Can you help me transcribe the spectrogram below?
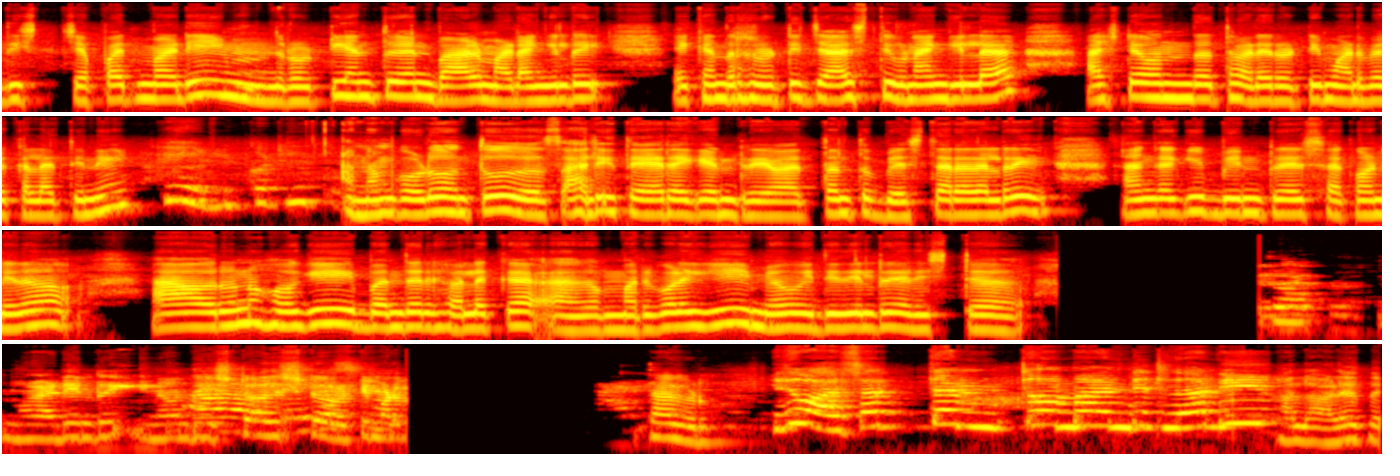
ಇದಿಷ್ಟು ಚಪಾತಿ ಮಾಡಿ ರೊಟ್ಟಿ ಅಂತೂ ಏನು ಭಾಳ ಮಾಡಂಗಿಲ್ಲ ರೀ ಯಾಕಂದ್ರೆ ರೊಟ್ಟಿ ಜಾಸ್ತಿ ಉಣಂಗಿಲ್ಲ. ಅಷ್ಟೇ ಒಂದು ಥೊಡೆ ರೊಟ್ಟಿ ಮಾಡ್ಬೇಕಲ್ಲತ್ತೀನಿ ನಮ್ಮ ಗೌಡು ಅಂತೂ ಸಾಲಿಗೆ ತಯಾರಾಗ್ಯಾನ ರೀ ಅವತ್ತಂತೂ ಬೇಸ್ತಾರದಲ್ಲ ರೀ ಹಾಗಾಗಿ ಬಿನ್ ಡ್ರೆಸ್ ಹಾಕೊಂಡಿನೋ ಅವ್ರೂ ಹೋಗಿ ಬಂದರಿ ಹೊಲಕ್ಕ. ಮರಿಗಳಿಗೆ ಮೇವು ಇದ್ದಿದ್ದಿಲ್ಲ ರೀ ಅದಿಷ್ಟು? ಮಾಡೀನಿ ರೀ ಇನ್ನೊಂದು ಇಷ್ಟು ಅದಿಷ್ಟು ರೊಟ್ಟಿ ಮಾಡ್ಬೇಕು ತಾಗಡು. ಇದು ಹೊಸದಂತೂ ಮಾಡಿದ್ಲ ಅಲ್ಲ ಹಳೇದು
